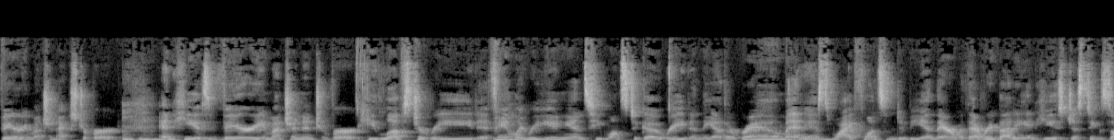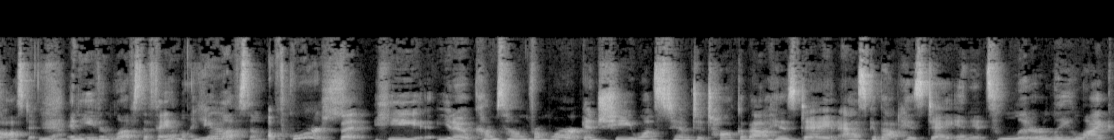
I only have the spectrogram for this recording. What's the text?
very much an extrovert. Mhm. And he is very much an introvert. He loves to read. At family Mhm. reunions, he wants to go read in the other room, and Yeah. his wife wants him to be in there with everybody, and he is just exhausted Yeah. and he even loves the family. Yeah. He loves them. Of course. But he, you know, comes home from work and she wants him to talk about his day and ask about his day. And it's literally like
